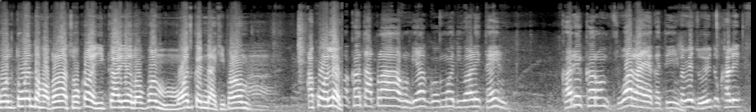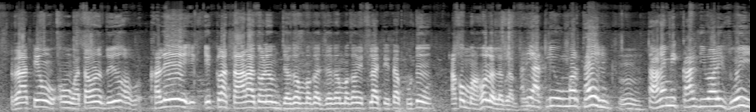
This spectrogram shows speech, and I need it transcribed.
બોલતું હોય ને તો હોપડાના છોકરા હિકારીઓ નો પણ મોજ કરી નાખી પણ આમ આખું અલગ. વખત આપણા ઊંડિયા ગામમાં દિવાળી થઈને ખરેખર આમ જોવા લાયક હતી. તમે જોયું તું ખાલી? રાતે હું આમ વાતાવરણ જોયું ખાલી એક- એકલા તારા તો આમ જગમગ જગમગ એટલા ટેટા ફૂટે આખો માહોલ અલગ લાગતો અરે આટલી ઉંમર થઈ ને હમ. તાણે મેં કાલ દિવાળી જોઈ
